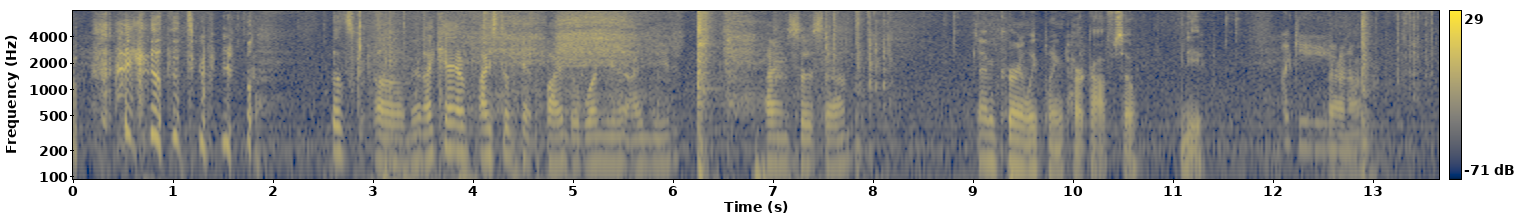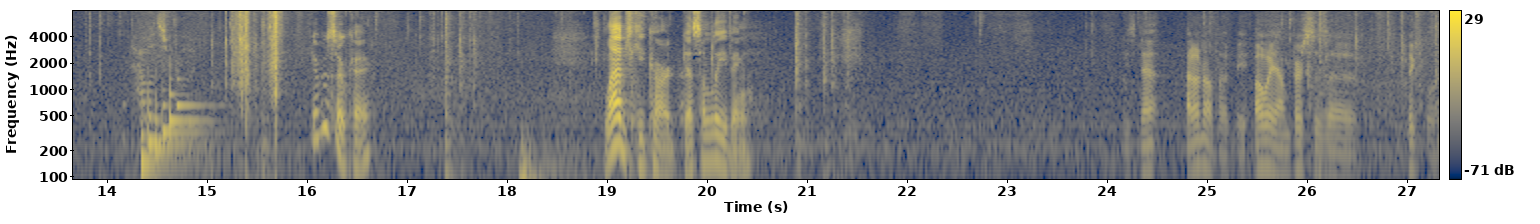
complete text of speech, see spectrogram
two. I killed the two people. That's oh man, I can't. I still can't find the one unit I need. I am so sad. I'm currently playing Tarkov, so yeah. Lucky. Fair enough. How was food? It was okay. Labs key card. Guess I'm leaving. He's dead. I don't know if I'd be. Oh wait, I'm versus a big boy.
